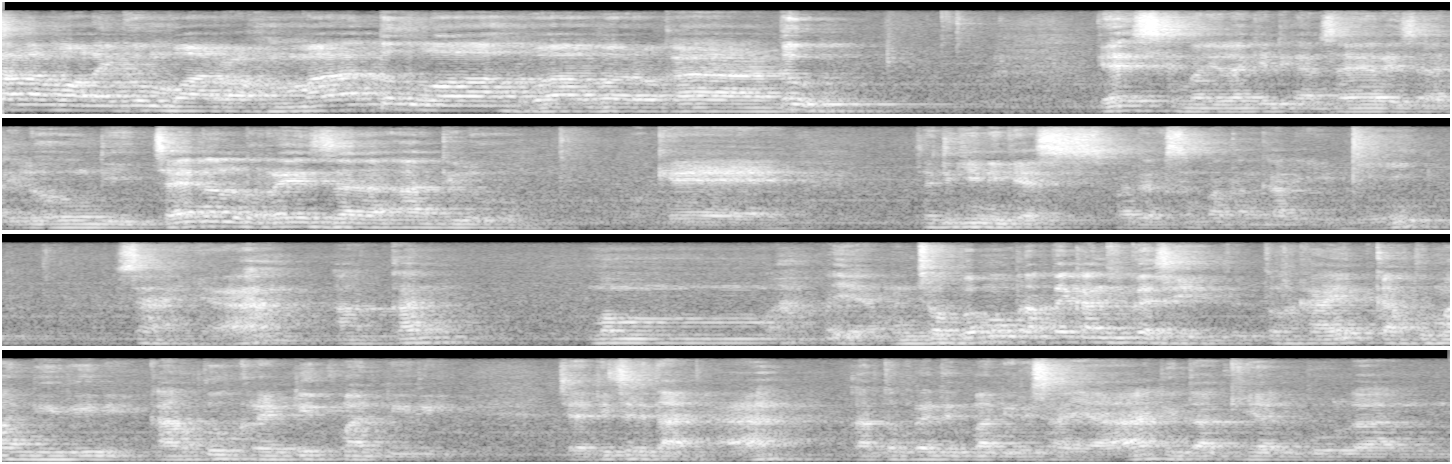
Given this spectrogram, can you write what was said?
assalamualaikum warahmatullahi wabarakatuh. Guys, kembali lagi dengan saya Reza Adiluhung di channel Reza Adiluhung. Oke, jadi gini guys, pada kesempatan kali ini saya akan mem, apa ya, mencoba mempraktekkan juga sih terkait kartu mandiri nih, kartu kredit mandiri. Jadi ceritanya kartu kredit mandiri saya di tagihan bulan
